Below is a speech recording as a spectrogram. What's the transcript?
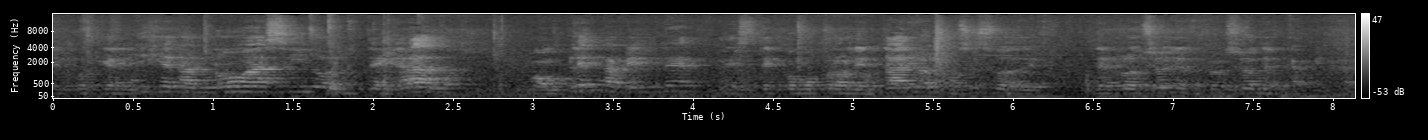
Eh, porque el indígena no ha sido integrado completamente este, como proletario al proceso de, producción y reproducción del capital.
